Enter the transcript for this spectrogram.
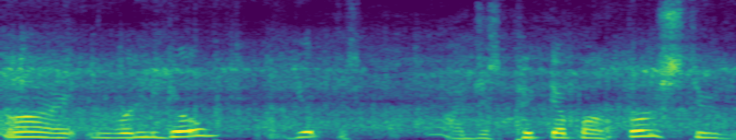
Alright, you ready to go? This. I just picked up our first student.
